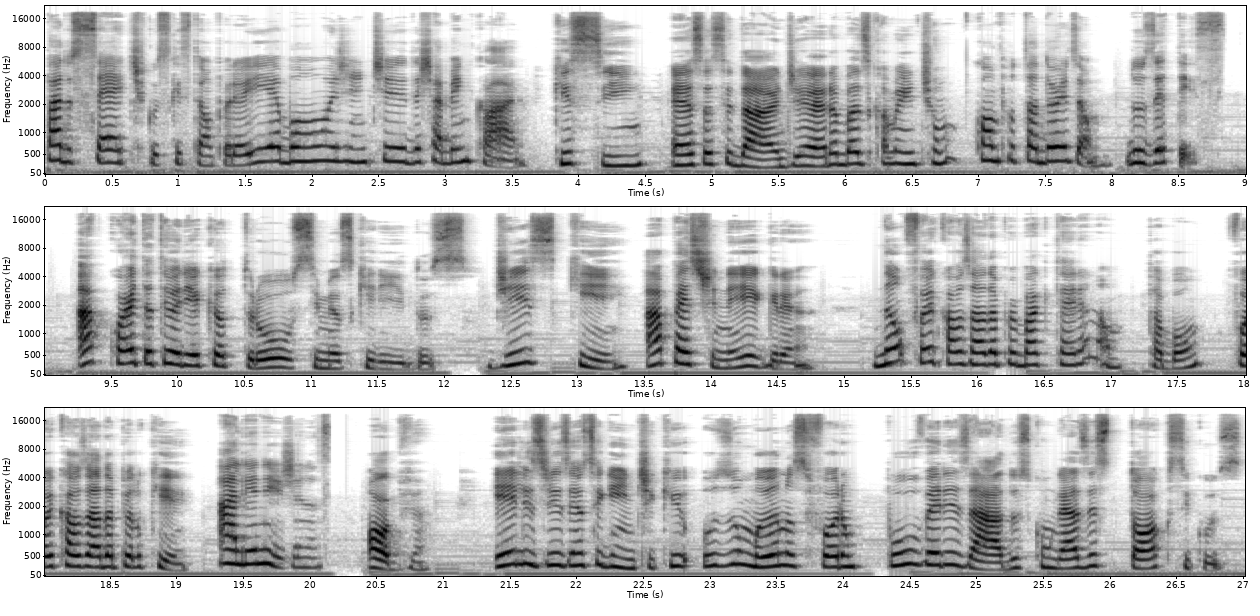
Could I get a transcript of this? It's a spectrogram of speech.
Para os céticos que estão por aí, é bom a gente deixar bem claro. Que sim, essa cidade era basicamente um computadorzão dos ETs. A quarta teoria que eu trouxe, meus queridos, diz que a peste negra não foi causada por bactéria, não, tá bom? Foi causada pelo quê? Alienígenas. Óbvio. Eles dizem o seguinte: que os humanos foram pulverizados com gases tóxicos,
